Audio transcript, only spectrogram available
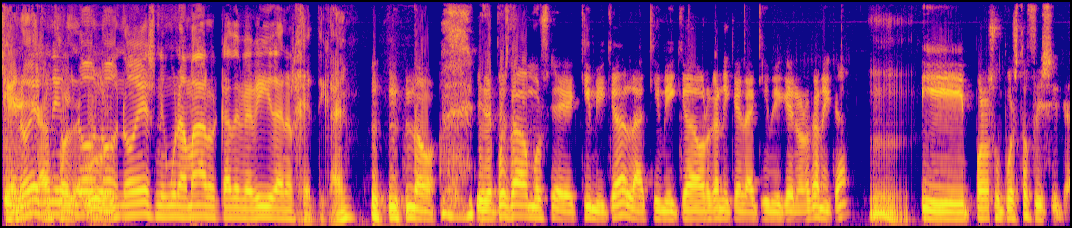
que no es, no, no, no es, ninguna marca de bebida energética, ¿eh? no. Y después dábamos eh, química, la química orgánica y la química inorgánica. Mm. Y, por supuesto, física.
